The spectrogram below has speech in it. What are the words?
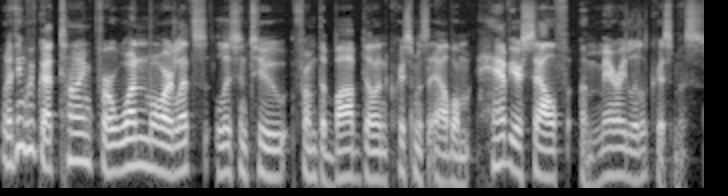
Well, I think we've got time for one more. Let's listen to from the Bob Dylan Christmas album. Have yourself a merry little Christmas.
